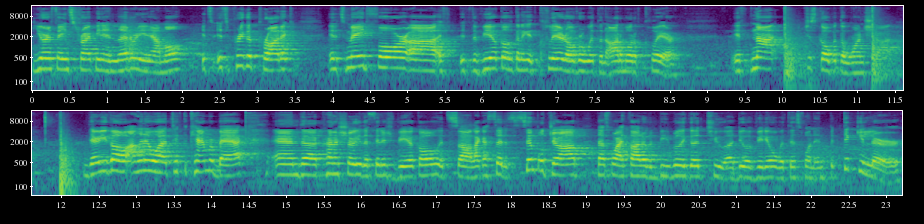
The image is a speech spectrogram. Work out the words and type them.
urethane striping and lettering enamel. It's, it's a pretty good product. It's made for uh, if, if the vehicle is going to get cleared over with an automotive clear. If not, just go with the one shot there you go. I'm going to uh, take the camera back and uh, kind of show you the finished vehicle. It's, uh, like I said, it's a simple job. That's why I thought it would be really good to uh, do a video with this one in particular.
